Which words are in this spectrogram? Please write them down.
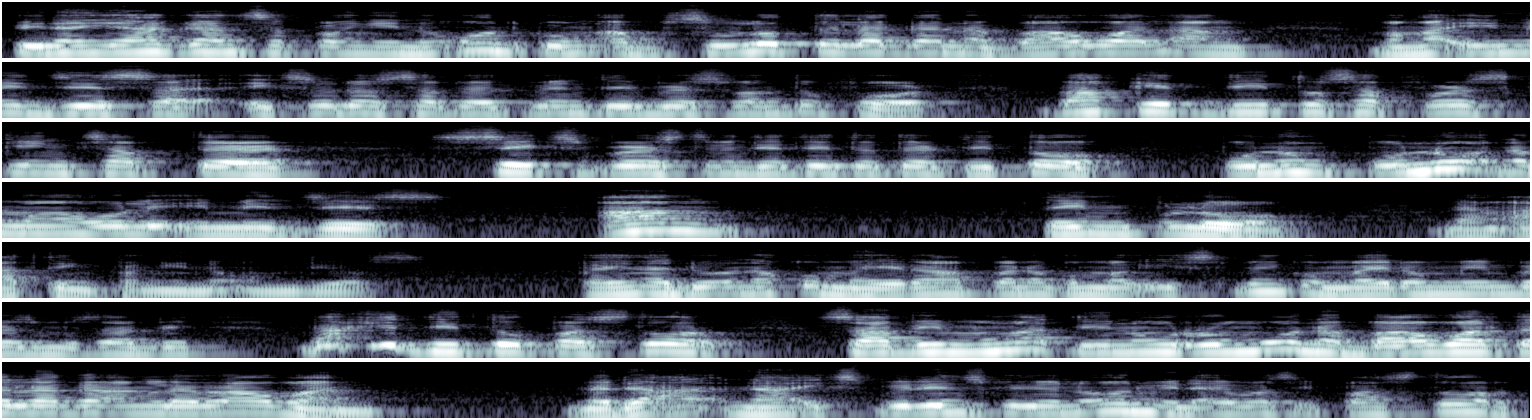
pinayagan sa Panginoon kung absolute talaga na bawal ang mga images sa Exodus chapter 20 verse 1 to 4? Bakit dito sa 1 King chapter 6 verse 23 to 32, punong-puno ng mga holy images ang templo ng ating Panginoong Diyos. Kaya nga doon ako, mahirapan ako mag-explain kung mayroong members mo sabi, bakit dito, Pastor? Sabi mo nga, tinuro mo na bawal talaga ang larawan. Na, na-experience ko yun noon when I was a pastor.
